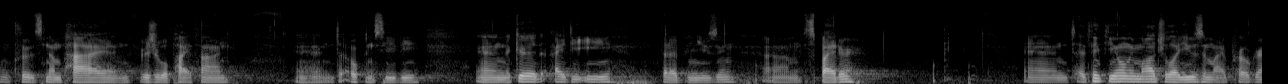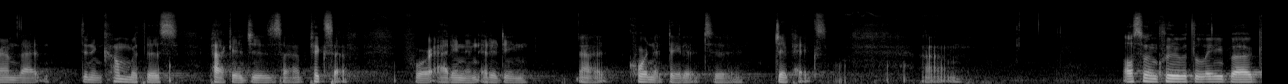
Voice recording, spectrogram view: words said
includes NumPy and Visual Python and OpenCV. And a good IDE that I've been using, um, Spyder, And I think the only module I use in my program that didn't come with this package is uh, for adding and editing uh, coordinate data to JPEGs. Um, also included with the Ladybug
